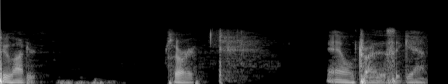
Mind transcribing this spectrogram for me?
200. Sorry. And we'll try this again.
